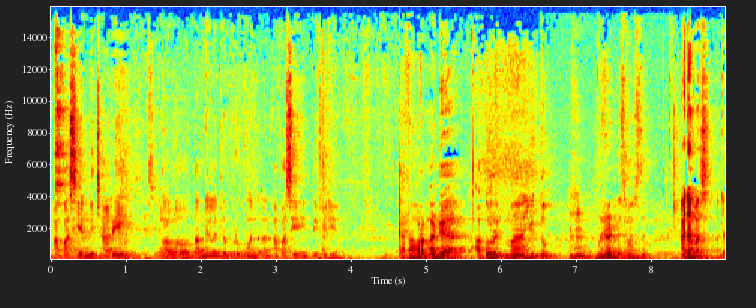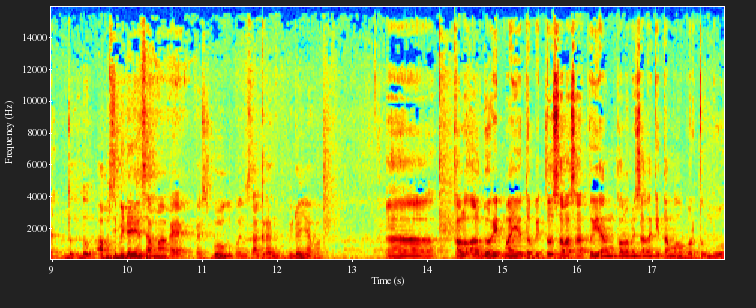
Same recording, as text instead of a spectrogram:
apa sih yang dicari, kalau thumbnail itu berhubungan dengan apa sih inti video. kata orang ada algoritma YouTube Hmm. beneran gak sih mas? Itu, Ada mas, ada. itu, itu apa sih bedanya sama kayak Facebook Instagram? Bedanya apa? Eh, kalau algoritma YouTube itu salah satu yang kalau misalnya kita mau bertumbuh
